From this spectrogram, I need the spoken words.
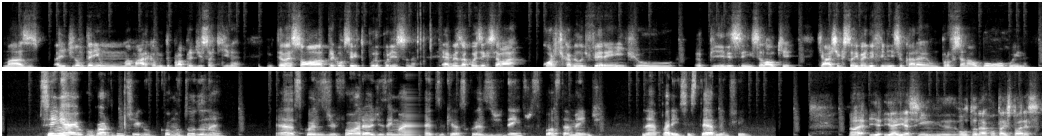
mas a gente não tem uma marca muito própria disso aqui, né? Então é só preconceito puro por isso, né? É a mesma coisa que, sei lá, corte de cabelo diferente ou piercing, sei lá o que, que acha que isso aí vai definir se o cara é um profissional bom ou ruim, né? Sim, é, eu concordo contigo. Como tudo, né? As coisas de fora dizem mais do que as coisas de dentro, supostamente. Né? Aparência externa, enfim. Não, é, e, e, aí, assim, voltando a contar histórias,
